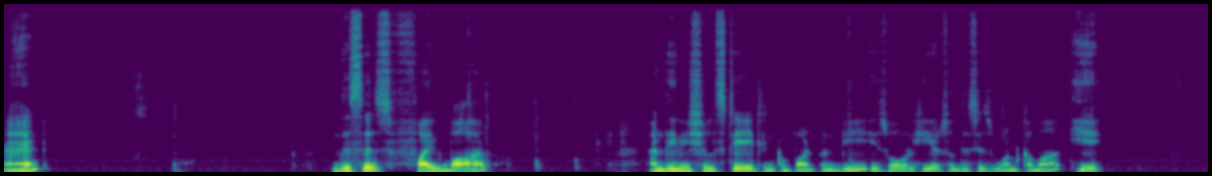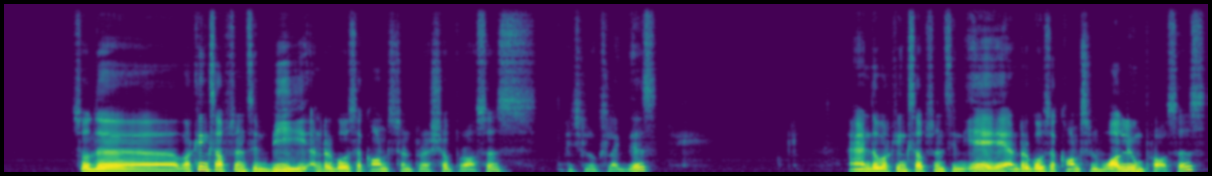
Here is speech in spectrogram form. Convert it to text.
and this is 5 bar and the initial state in compartment B is over here. So, this is 1 comma A. So, the working substance in B undergoes a constant pressure process which looks like this and the working substance in A undergoes a constant volume process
